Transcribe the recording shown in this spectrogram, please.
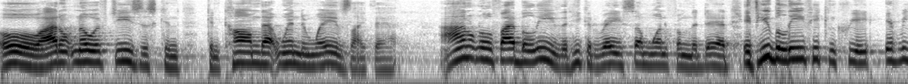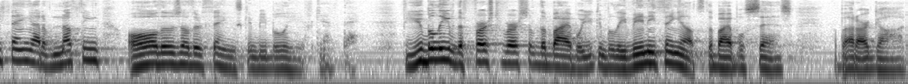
Oh, I don't know if Jesus can, can calm that wind and waves like that. I don't know if I believe that He could raise someone from the dead. If you believe He can create everything out of nothing, all those other things can be believed, can't they? If you believe the first verse of the Bible, you can believe anything else the Bible says about our God.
